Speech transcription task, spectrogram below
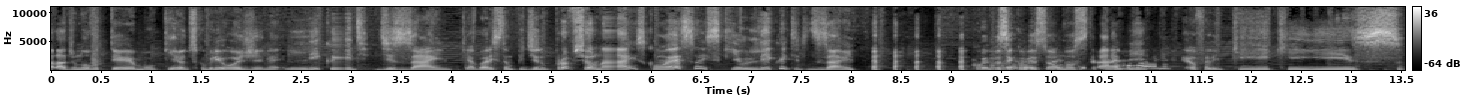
falar de um novo termo que eu descobri hoje, né? Liquid Design. Que agora estão pedindo profissionais com essa skill, Liquid Design. Quando você começou a mostrar ali, eu falei, que que isso?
